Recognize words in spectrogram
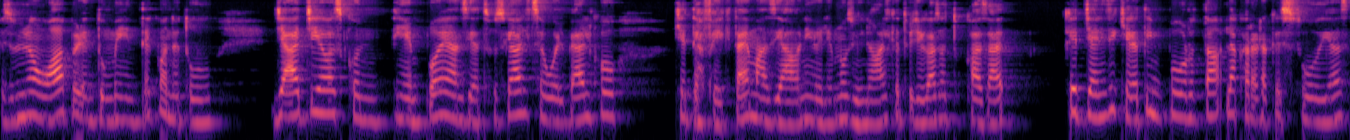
eso es una bobada, pero en tu mente cuando tú ya llevas con tiempo de ansiedad social se vuelve algo que te afecta demasiado a nivel emocional, que tú llegas a tu casa que ya ni siquiera te importa la carrera que estudias,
